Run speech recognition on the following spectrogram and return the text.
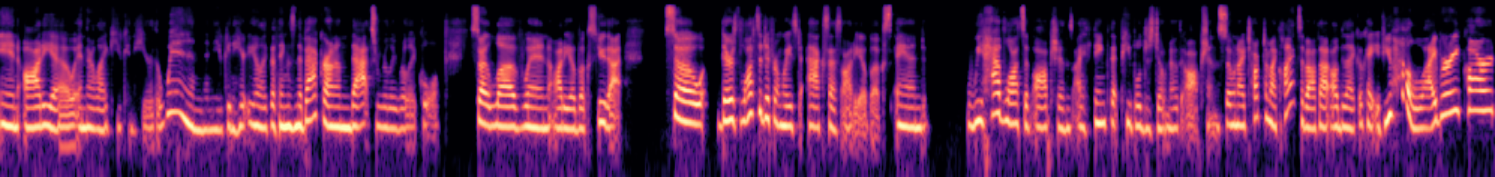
in audio and they're like you can hear the wind and you can hear you know like the things in the background and that's really really cool so i love when audiobooks do that so there's lots of different ways to access audiobooks and we have lots of options. I think that people just don't know the options. So when I talk to my clients about that, I'll be like, okay, if you have a library card,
